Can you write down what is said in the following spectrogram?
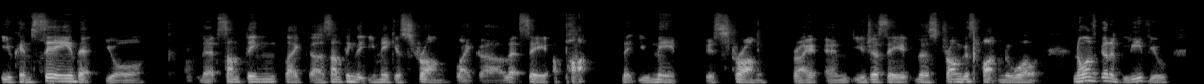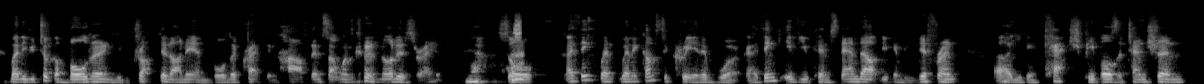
you can say that your that something like uh, something that you make is strong like uh, let's say a pot that you made is strong right and you just say the strongest pot in the world no one's going to believe you but if you took a boulder and you dropped it on it and boulder cracked in half then someone's going to notice right Yeah. so i think when, when it comes to creative work i think if you can stand out you can be different uh, you can catch people's attention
